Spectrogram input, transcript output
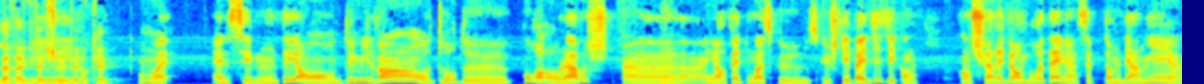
La Vague, et... ok. Ouais. Elle s'est montée en 2020 autour de coureurs au large. Et en fait, moi, ce que, ce que je t'ai pas dit, c'est quand, quand je suis arrivée en Bretagne en septembre dernier,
